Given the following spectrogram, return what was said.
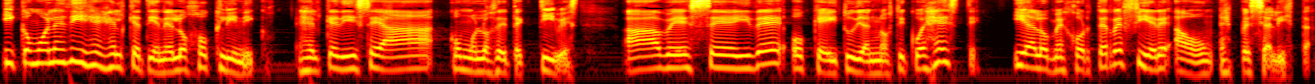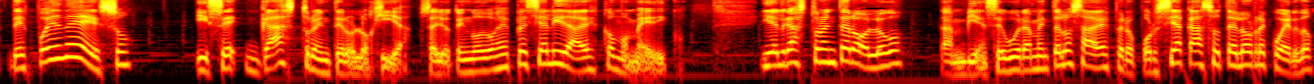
Y como les dije, es el que tiene el ojo clínico, es el que dice, ah, como los detectives, a, B, C y D, ok, tu diagnóstico es este. Y a lo mejor te refiere a un especialista. Después de eso, hice gastroenterología. O sea, yo tengo dos especialidades como médico. Y el gastroenterólogo, también seguramente lo sabes, pero por si acaso te lo recuerdo,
